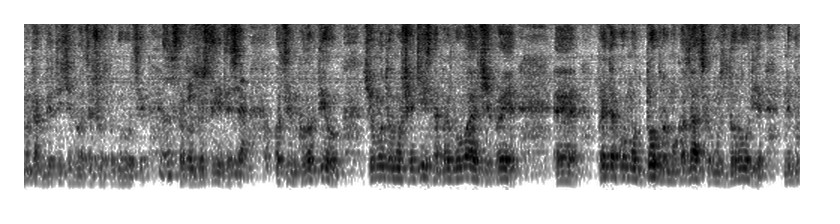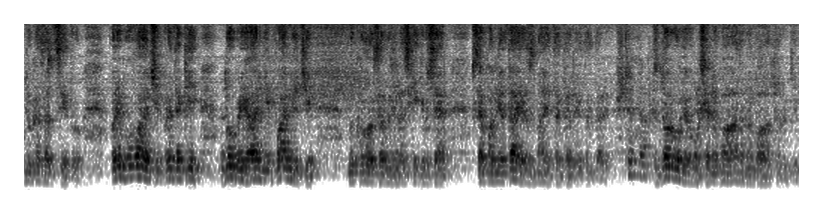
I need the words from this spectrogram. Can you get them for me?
Ну так, в 2026 році Зустрітися. зустрітися оцим колективом. Чому? Тому що дійсно, перебуваючи при, е, при такому доброму козацькому здоров'ї, не буду казати цифру, перебуваючи при такій добрій, гарній пам'яті, Микола Олександрович, наскільки все, все пам'ятає, знає і так далі. І так далі. Здоров'я вам ще набагато, набагато років.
